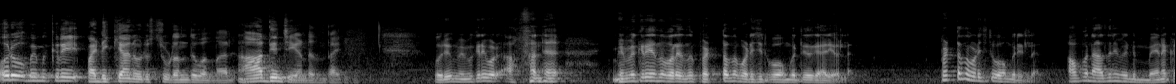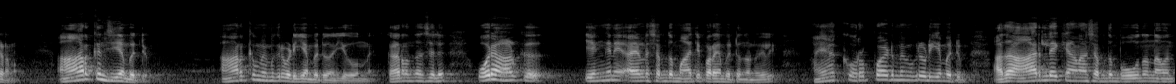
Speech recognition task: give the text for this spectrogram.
ഒരു മിമിക്രി പഠിക്കാൻ ഒരു സ്റ്റുഡന്റ് വന്നാൽ ആദ്യം ചെയ്യേണ്ടത് എന്തായിരിക്കും? ഒരു മിമിക്രി അവന് മിമിക്രി എന്ന് പറയുന്നത് പെട്ടെന്ന് പഠിച്ചിട്ട് പോകാൻ പറ്റിയ കാര്യമല്ല. പെട്ടെന്ന് പഠിച്ചിട്ട് പോകാൻ പറ്റില്ല. അവൻ അതിനു വേണ്ടി മെനക്കെടണം. ആർക്കും ചെയ്യാൻ പറ്റും. ആർക്കും മിമിക്രി പഠിക്കാൻ പറ്റുമെന്ന് എനിക്ക് തോന്നുന്നത്. കാരണം എന്താ വെച്ചാൽ ഒരാൾക്ക് എങ്ങനെ അയാളുടെ ശബ്ദം മാറ്റി പറയാൻ പറ്റുന്നുണ്ടെങ്കിൽ അയാൾക്ക് ഉറപ്പായിട്ടും മിമിക്രി പഠിക്കാൻ പറ്റും. അത് ആരിലേക്കാണ് ആ ശബ്ദം പോകുന്നതെന്ന് അവൻ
